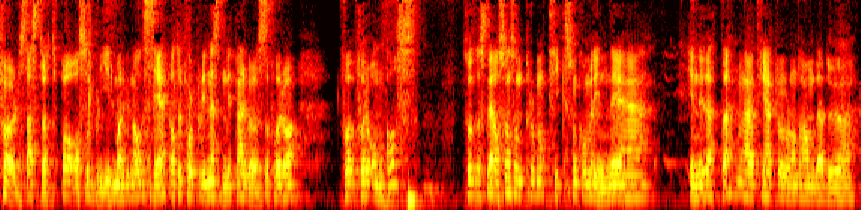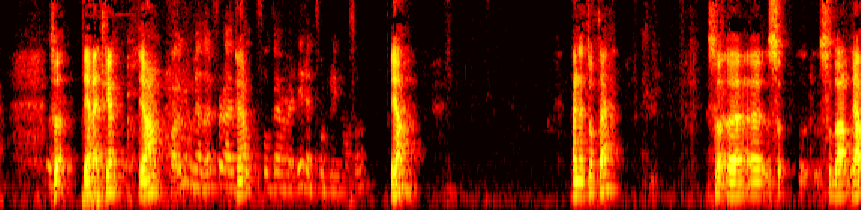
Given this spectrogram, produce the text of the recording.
føle seg støtt på også blir marginalisert, og at folk blir nesten litt nervøse for å, for, for å omgås. Så det, er også en sånn problematikk som kommer inn i, inn i dette. Men jeg vet ikke helt hvordan det har med det du Så jeg vet ikke. Ja. Det har jo noe med det, for det er, ja. folk er veldig redd for blind også. Ja. Det er nettopp det. Så, øh, så, så da, ja,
